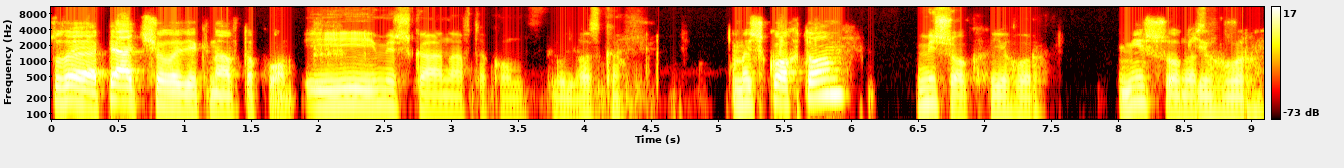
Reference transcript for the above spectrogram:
5 чоловік на автоком. І мішка на автоком, будь ласка. Мишко хто? Мішок, Єгор. Мішок. Єгор.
